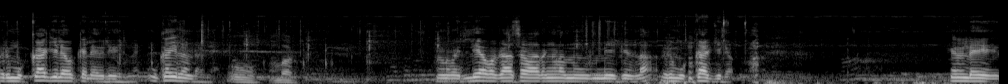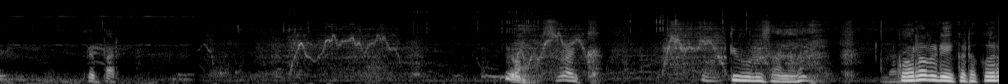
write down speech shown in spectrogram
ഒരു മുക്കാൽ കിലോ ഒക്കെ ലെവൽ വരുന്നത്. മുക്കാൽ കിലോ ഉണ്ടാവില്ലേ അമ്പാട് നമ്മൾ വലിയ അവകാശവാദങ്ങളൊന്നും ഉന്നയിക്കുന്നില്ല. ഒരു മുക്കാൽ കിലോ ഇങ്ങനെ സൂപ്പർ സ്ട്രൈക്ക് അടിപൊളി സാധനമാണ്. കോര റെഡി ആയിക്കോട്ടെ കുറ.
